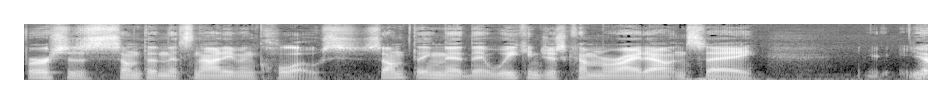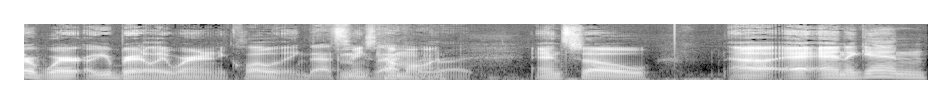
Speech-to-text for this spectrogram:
versus something that's not even close. Something that, that we can just come right out and say, you're yep. wear, you're barely wearing any clothing. That's I mean, exactly come on. Right. And so Uh, and again,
